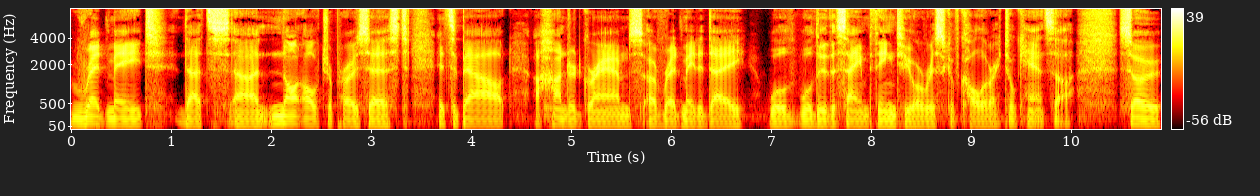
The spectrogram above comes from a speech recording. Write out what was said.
red meat, that's uh, not ultra processed, it's about 100 grams of red meat a day will will do the same thing to your risk of colorectal cancer. So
